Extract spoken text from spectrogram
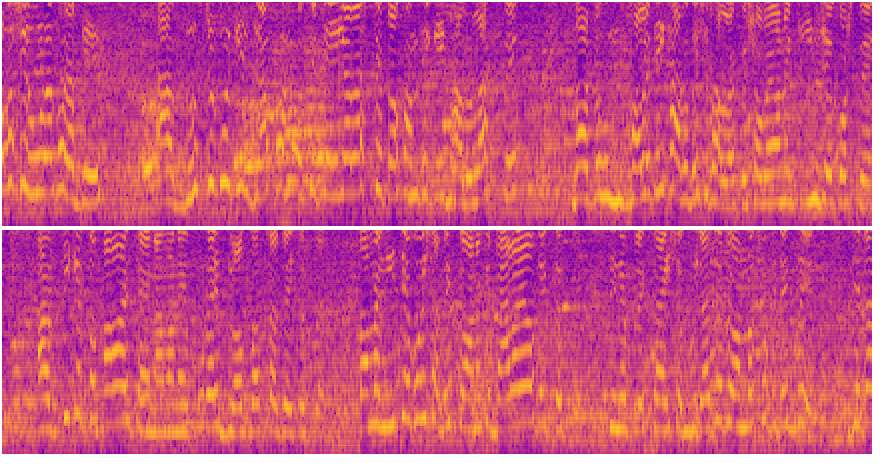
অবশ্যই উড়াধরা বেস্ট আর দুষ্টু কুকিল যখন হচ্ছে টেইলার আসছে তখন থেকেই ভালো লাগছে। বাট হলে দেখে আরও বেশি ভালো লাগছে। সবাই অনেক এনজয় করছে। আর টিকিট তো পাওয়াই যায় না মানে পুরাই ব্লকবাস্টার যাইতেছে। তো আমরা নিচে বৈশা দেখছি অনেকে দাঁড়ায়ও দেখতেছে। সিনেপ্লেক্সে আইসা ঘুরা যাবে অন্য ছবি দেখবে। যেটা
